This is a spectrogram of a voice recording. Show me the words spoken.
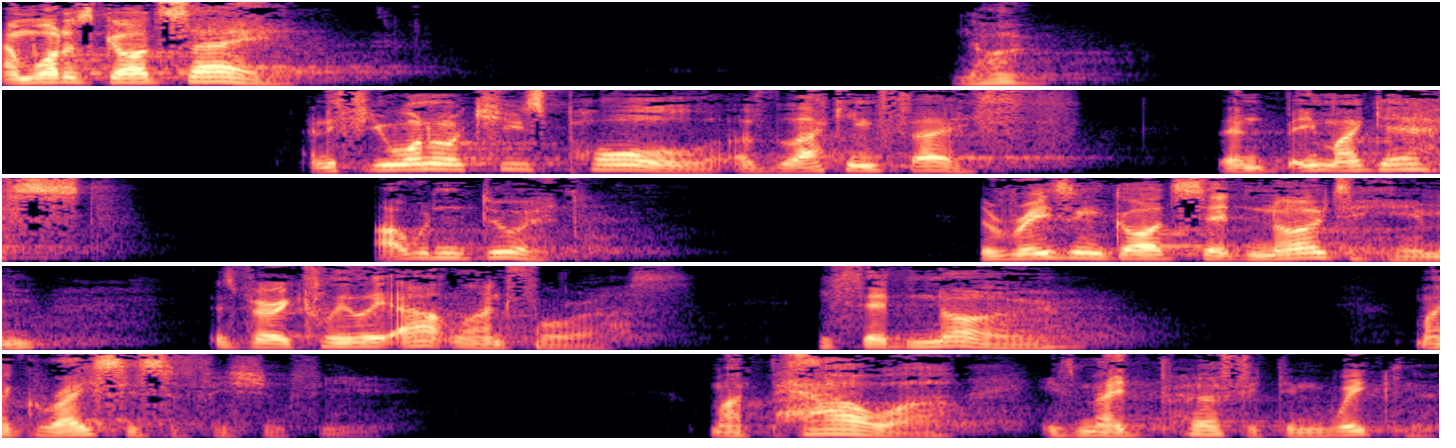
And what does God say? No. And if you want to accuse Paul of lacking faith, then be my guest. I wouldn't do it. The reason God said no to him is very clearly outlined for us. He said, No, my grace is sufficient for you. My power is made perfect in weakness.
